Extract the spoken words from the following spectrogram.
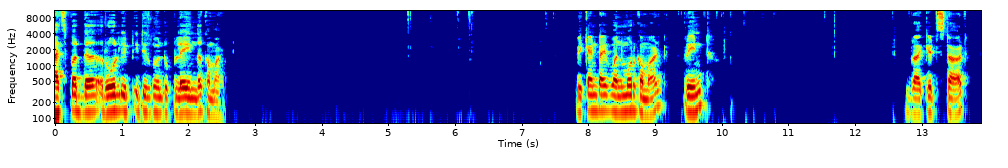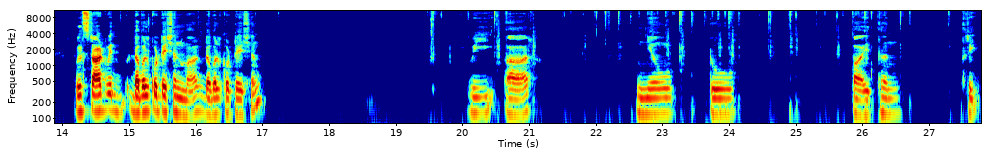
as per the role it, it is going to play in the command. We can type one more command print bracket start. We'll start with double quotation mark, double quotation. We are new to Python 3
